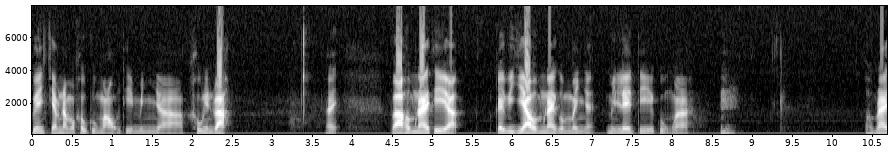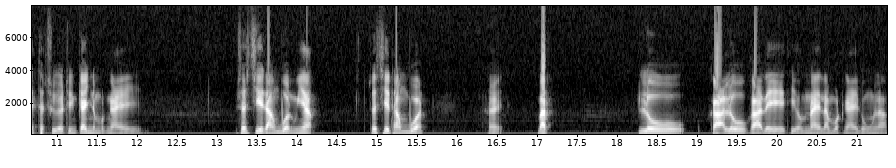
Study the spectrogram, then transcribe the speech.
quý anh chị em nằm vào không trùng máu thì mình à, không nên vào. Đấy. và hôm nay thì à, cái video hôm nay của mình ấy, mình lên thì cũng à, hôm nay thật sự ở trên kênh là một ngày rất chia đáng buồn quý em. Rất chia đáng buồn. Đấy bắt lô cả lô cả đề thì hôm nay là một ngày đúng là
